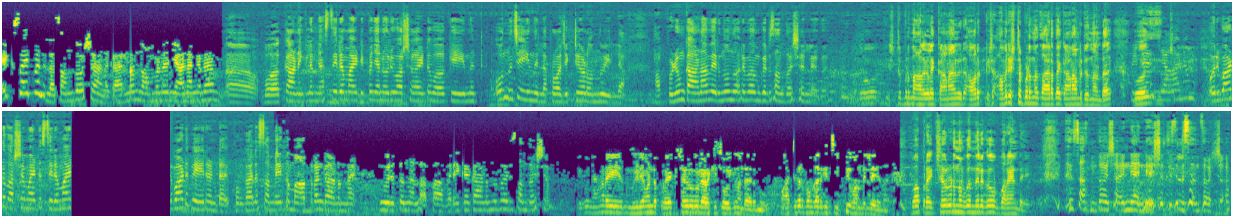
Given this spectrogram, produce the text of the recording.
എക്സൈറ്റ്മെന്റ് അല്ല സന്തോഷമാണ് കാരണം നമ്മൾ ഞാൻ അങ്ങനെ വർക്ക് ആണെങ്കിലും ഞാൻ സ്ഥിരമായിട്ട് ഇപ്പൊ ഞാൻ ഒരു വർഷമായിട്ട് വർക്ക് ചെയ്യുന്നിട്ട് ഒന്നും ചെയ്യുന്നില്ല പ്രോജക്റ്റുകളൊന്നും ഇല്ല അപ്പോഴും കാണാൻ വരുന്നു എന്ന് പറയുമ്പോൾ നമുക്കൊരു സന്തോഷമല്ലേ ഇഷ്ടപ്പെടുന്ന ആളുകളെ കാണാൻ അവർ അവർക്ക് അവരിഷ്ടപ്പെടുന്ന താരത്തെ കാണാൻ പറ്റുന്നുണ്ട്. ഞാനും ഒരുപാട് വർഷമായിട്ട് സ്ഥിരമായിട്ട് ഒരുപാട് പേരുണ്ട്. പൊങ്കാല സമയത്ത് മാത്രം കാണുന്ന ദൂരത്തു നിന്നുള്ള അപ്പൊ അവരെയൊക്കെ കാണുന്നത് ഒരു സന്തോഷം. ഇപ്പൊ ഞങ്ങളുടെ ഈ മീഡിയ വണ്ട് പ്രേക്ഷകർ പോലും ഇടയ്ക്ക് ചോദിക്കുന്നുണ്ടായിരുന്നു. മാറ്റുകൽ പൊങ്കാലയ്ക്ക് ചിപ്പി വന്നില്ലേ എന്ന്. അപ്പോൾ പ്രേക്ഷകരോട് നമുക്ക് എന്തെങ്കിലുമൊക്കെ പറയണ്ടേ? സന്തോഷം. എന്നെ അന്വേഷിച്ചതിൽ സന്തോഷം.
